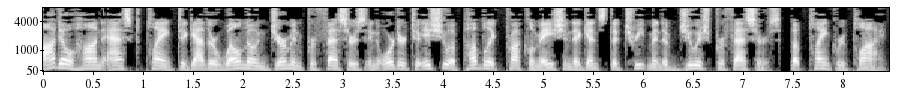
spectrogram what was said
Otto Hahn asked Planck to gather well-known German professors in order to issue a public proclamation against the treatment of Jewish professors, but Planck replied,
